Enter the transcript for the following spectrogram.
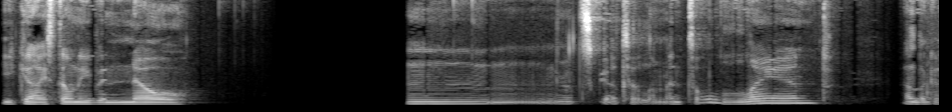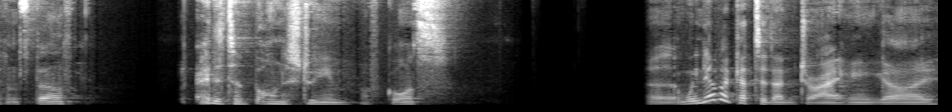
You guys don't even know. Mm, let's go to Elemental Land and look at some stuff. Editor bonus stream, of course. Uh, we never got to that dragon guy.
